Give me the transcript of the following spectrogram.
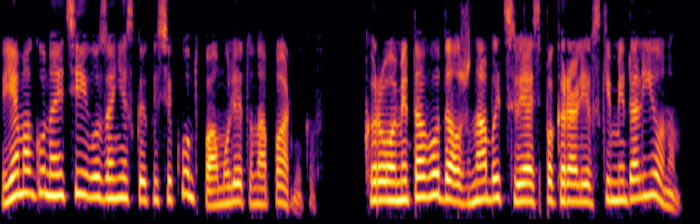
я могу найти его за несколько секунд по амулету напарников. Кроме того, должна быть связь по королевским медальонам,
